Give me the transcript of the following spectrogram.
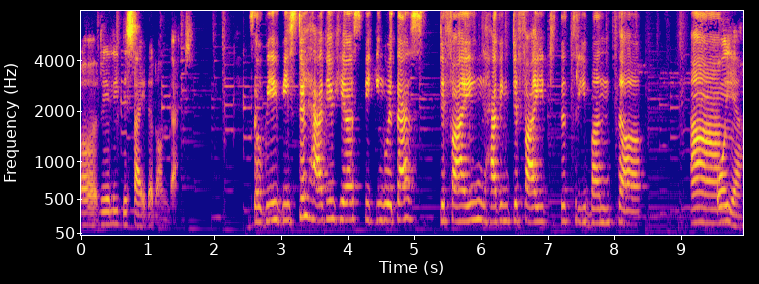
uh, really decided on that. So we we still have you here speaking with us defying having defied the three month uh, um, oh yeah.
